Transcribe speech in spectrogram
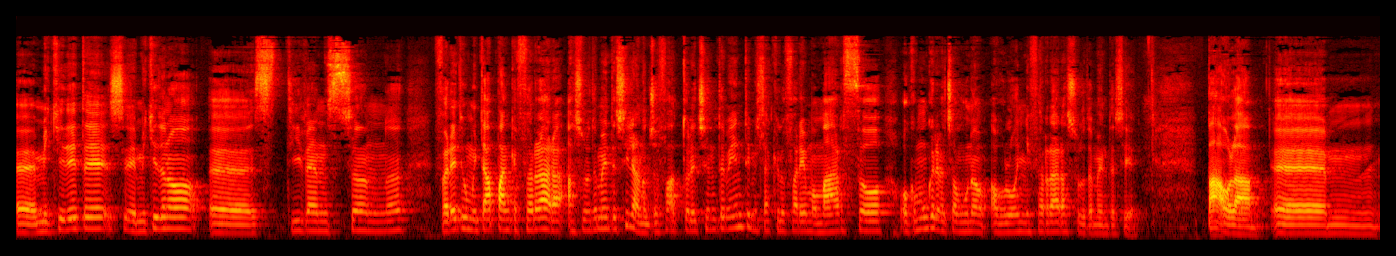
Eh, mi chiedete, se mi chiedono eh, Stevenson Farete un meetup anche a Ferrara? Assolutamente sì, l'hanno già fatto recentemente, mi sa che lo faremo a marzo o comunque ne facciamo uno a Bologna e Ferrara, assolutamente sì. Paola, ehm,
